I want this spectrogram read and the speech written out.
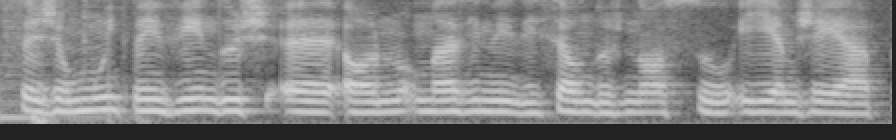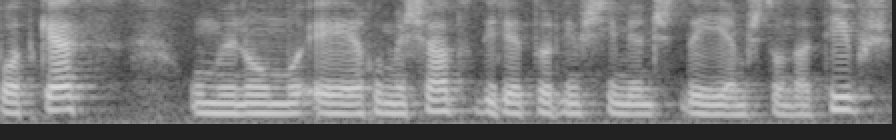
sejam muito bem-vindos uh, a mais uma edição do nosso IMGA Podcast. O meu nome é Rui Machado, diretor de investimentos da IM Gestão de Ativos.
